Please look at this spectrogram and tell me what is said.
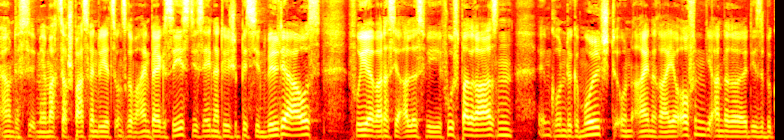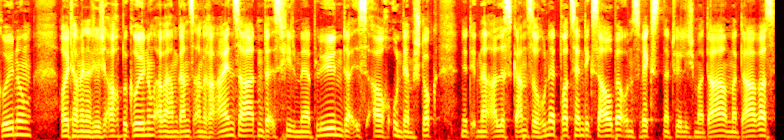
Ja, und das, mir macht es auch Spaß, wenn du jetzt unsere Weinberge siehst. Die sehen natürlich ein bisschen wilder aus. Früher war das ja alles wie Fußballrasen, im Grunde gemulcht und eine Reihe offen, die andere diese Begrünung. Heute haben wir natürlich auch Begrünung, aber haben ganz andere Einsaaten. Da ist viel mehr Blühen, da ist auch unterm Stock nicht immer alles ganz so hundertprozentig sauber und es wächst natürlich mal da und mal da was.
